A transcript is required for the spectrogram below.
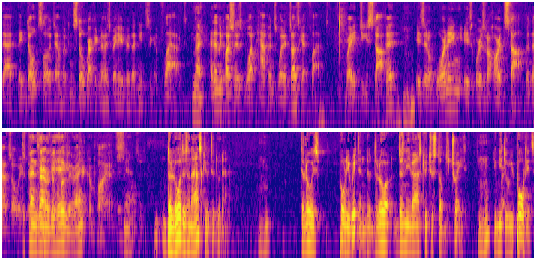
that they don't slow it down, but can still recognize behavior that needs to get flagged? Right. And then the question is, what happens when it does get flagged? Right? Do you stop it? Mm-hmm. Is it a warning? Is or is it a hard stop? And that's always Depends on the behavior, right? Compliance. Yeah. The law doesn't ask you to do that. Mm-hmm. The law is poorly written. The, the, law doesn't even ask you to stop the trade. Mm-hmm. You need right. to report it,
